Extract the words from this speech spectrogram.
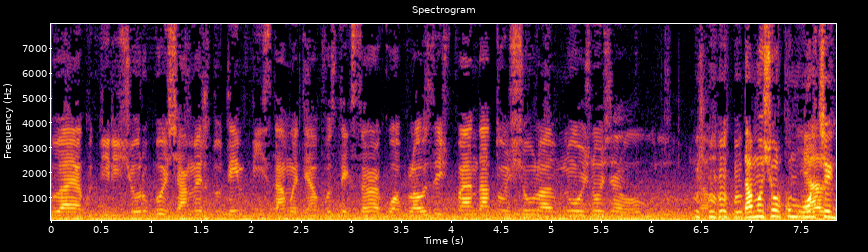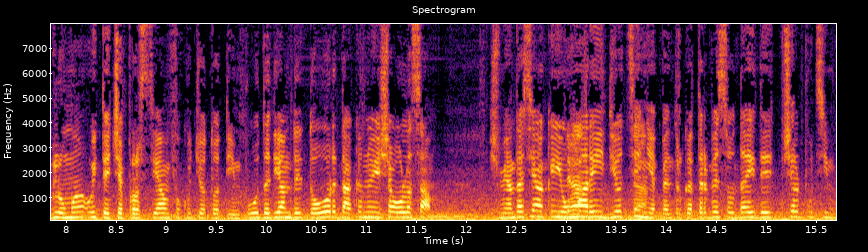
cu aia cu dirijorul, bă, și am mers du-te în pista, mă, a fost extraordinar cu aplauze și după aia am dat un show la 99 și am... Da, mă, și oricum, E orice alt- glumă, uite ce prostie am făcut eu tot timpul, dădeam de două ori, dacă nu ieșea o lăsam. Și mi-am dat seama că e o Da, mare idioțenie, da. pentru că trebuie să o dai de cel puțin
